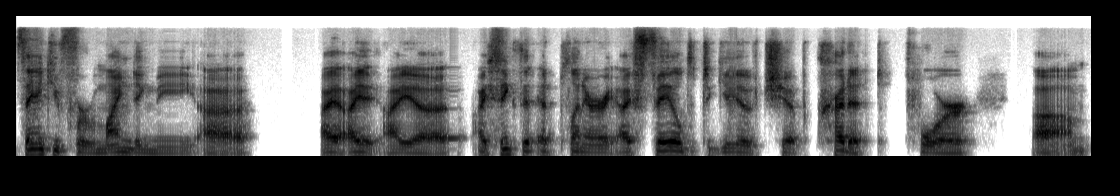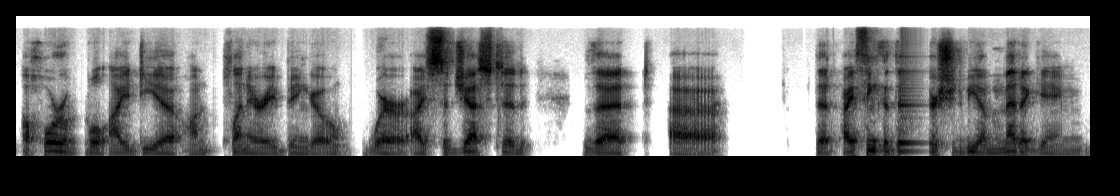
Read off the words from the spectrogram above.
thank you for reminding me. I, I, I, uh, I think that at plenary, I failed to give Chip credit for um, a horrible idea on plenary bingo, where I suggested that uh, that I think that there should be a metagame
